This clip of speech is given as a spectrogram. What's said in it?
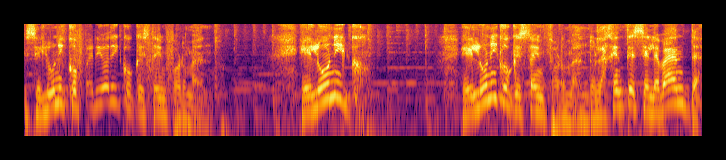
Es el único periódico que está informando. El único. El único que está informando. La gente se levanta.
